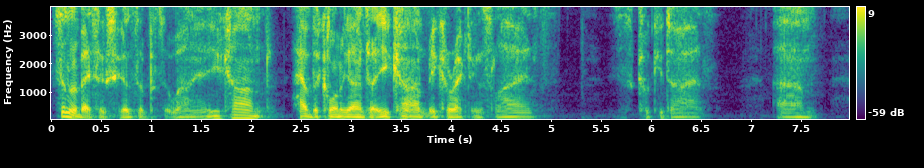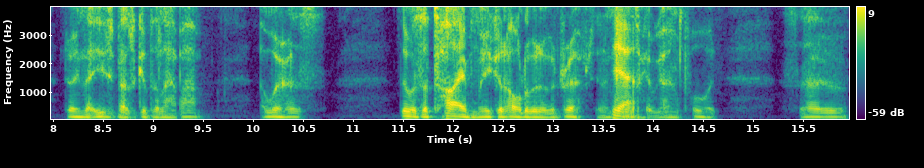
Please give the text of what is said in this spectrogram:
Similar basics, because it puts it well. Yeah, you can't have the corner going to. You can't be correcting slides. Just cook tires. Um, doing that, supposed to give the lap up. Whereas there was a time where you could hold a bit of a drift. You know, Yeah. cars kept going forward. So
